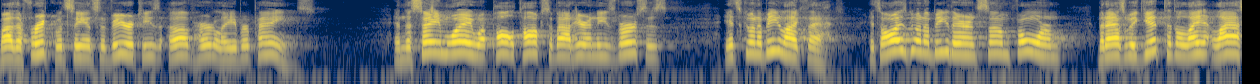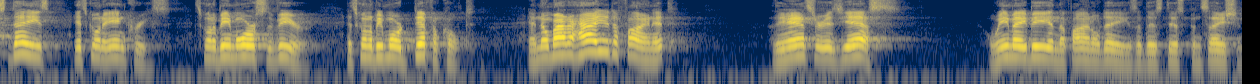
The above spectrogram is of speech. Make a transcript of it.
by the frequency and severities of her labor pains. In the same way, what Paul talks about here in these verses, it's going to be like that. It's always going to be there in some form, but as we get to the last days, it's going to increase. It's going to be more severe. It's going to be more difficult. And no matter how you define it, the answer is yes. We may be in the final days of this dispensation.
